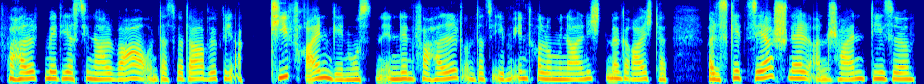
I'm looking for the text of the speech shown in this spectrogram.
Verhalt mediastinal war und dass wir da wirklich tief reingehen mussten in den Verhalt und das eben intraluminal nicht mehr gereicht hat. Weil es geht sehr schnell anscheinend, diese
